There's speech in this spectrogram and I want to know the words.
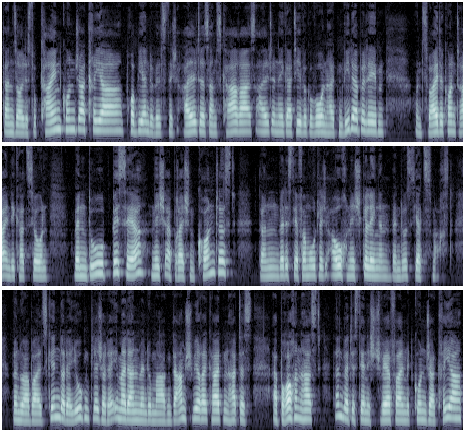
dann solltest du kein Kunja Kriya probieren. Du willst nicht alte Samskaras, alte negative Gewohnheiten wiederbeleben. Und zweite Kontraindikation, wenn du bisher nicht erbrechen konntest, dann wird es dir vermutlich auch nicht gelingen, wenn du es jetzt machst. Wenn du aber als Kind oder Jugendlich oder immer dann, wenn du Magen-Darm-Schwierigkeiten hattest, erbrochen hast, dann wird es dir nicht schwerfallen, mit Kunja Kriya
